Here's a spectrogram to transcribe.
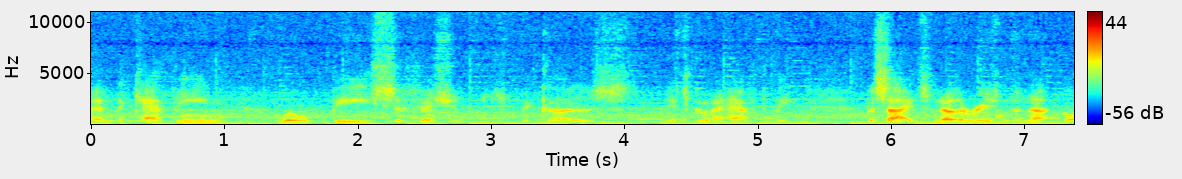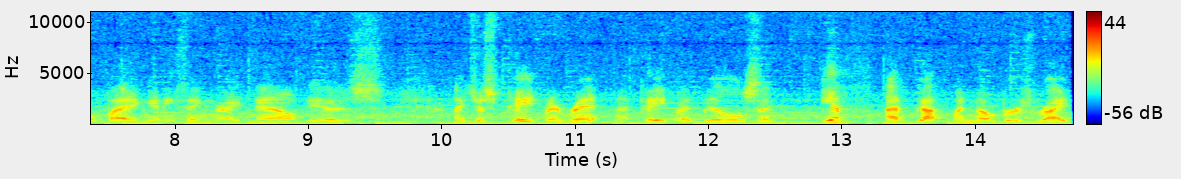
and the caffeine will be sufficient because it's going to have to be. Besides, another reason to not go buying anything right now is I just paid my rent and I paid my bills and if I've got my numbers right,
